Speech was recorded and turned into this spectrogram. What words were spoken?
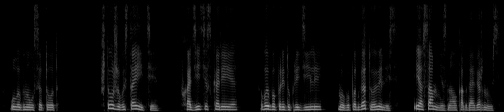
— улыбнулся тот. «Что же вы стоите? Входите скорее. Вы бы предупредили, мы бы подготовились. Я сам не знал, когда вернусь».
